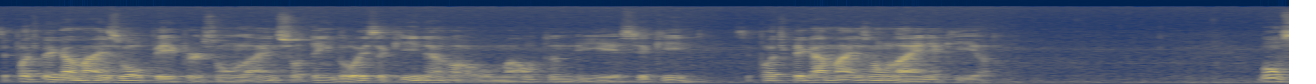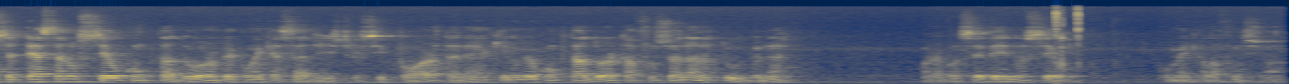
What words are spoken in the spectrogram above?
Você pode pegar mais wallpapers online, só tem dois aqui, né? O Mountain e esse aqui. Você pode pegar mais online aqui, ó. Bom, você testa no seu computador, ver como é que essa distro se porta, né? Aqui no meu computador está funcionando tudo, né? Agora você vê no seu como é que ela funciona.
